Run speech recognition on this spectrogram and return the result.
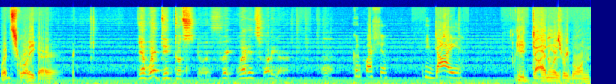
Where did Squatty go? Yeah, where did God frick? Where did Swatty go? Good question. He died. He died and was reborn.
